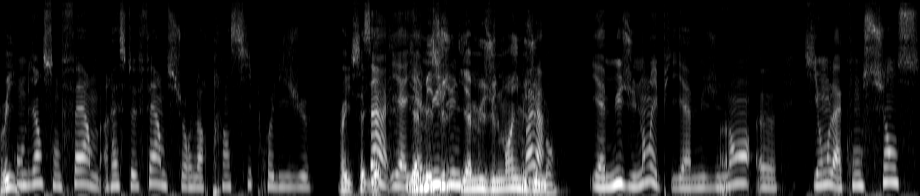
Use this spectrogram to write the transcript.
Oui, Combien sont fermes, restent fermes sur leurs principes religieux oui ça, il y y y a musulmans et musulmans. Il y a musulmans et puis il y a musulmans euh, qui ont la conscience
